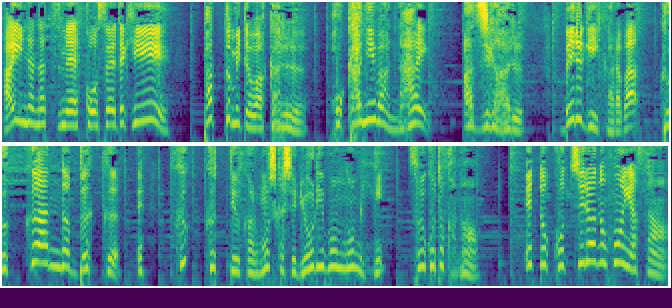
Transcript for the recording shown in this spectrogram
はい、七つ目、構成的。パッと見てわかる。他にはない。味がある。ベルギーからは、クックブック。え、クックっていうからもしかして料理本のみ？そういうことかな？えっと、こちらの本屋さん。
